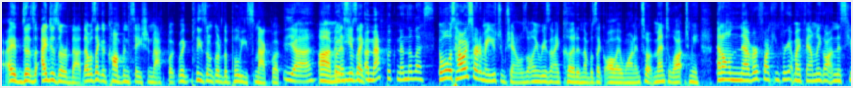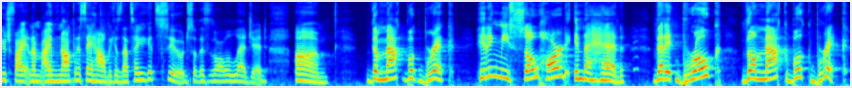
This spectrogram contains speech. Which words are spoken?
I des- I deserve that. That was like a compensation MacBook. Like please don't go to the police MacBook. Yeah. Um, and but this you- was like a MacBook nonetheless. well, it was how I started my YouTube channel. It was the only reason I could, and that was like all I wanted. So it meant a lot to me. And I'll never fucking forget. My family got in this huge fight, and I'm, I'm not gonna say how because that's how you get sued. So this is all alleged. Um, the MacBook brick hitting me so hard in the head that it broke the MacBook brick.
